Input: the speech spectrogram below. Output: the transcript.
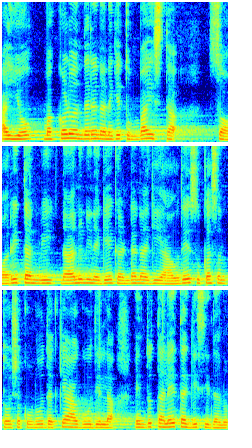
ಅಯ್ಯೋ, ಮಕ್ಕಳು ಅಂದರೆ ನನಗೆ ತುಂಬ ಇಷ್ಟ. ಸಾರಿ ತನ್ವಿ, ನಾನು ನಿನಗೆ ಗಂಡನಾಗಿ ಯಾವುದೇ ಸುಖ ಸಂತೋಷ ಕೊಡುವುದಕ್ಕೆ ಆಗುವುದಿಲ್ಲ ಎಂದು ತಲೆ ತಗ್ಗಿಸಿದನು.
